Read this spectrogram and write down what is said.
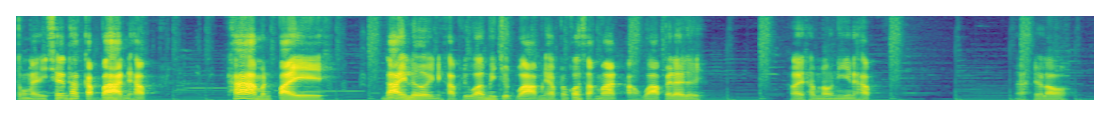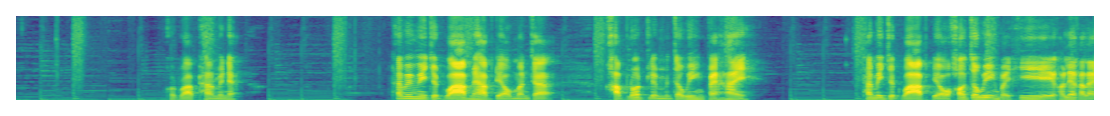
ตรงไหน เช่นถ้ากลับบ้านนะครับ ถ้ามันไปได้เลยนะครับ หรือว่ามีจุดวาร์ปนะครับ มันก็สามารถเอาวาร์ปไปได้เลย อะไรทำนองนี้นะครับอะเดี๋ยวเรา กดวาร์ปทันไหมเนี่ย ถ้าไม่มีจุดวาร์ปนะครับ เดี๋ยวมันจะขับรถหรือมันจะวิ่งไปให้ ถ้ามีจุดวาร์ปเดี๋ยวเขาจะวิ่งไปที่เขาเรียกอะไร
